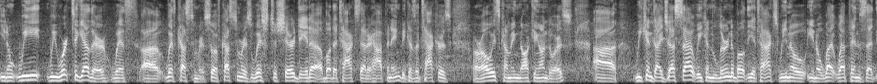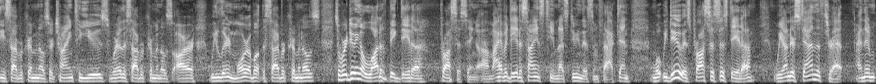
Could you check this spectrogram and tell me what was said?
you know, we, we work together with, uh, with customers. So if customers wish to share data about attacks that are happening, because attackers are always coming knocking on doors, uh, we can digest that, we can learn about the attacks, we know, you know what weapons that these cyber criminals are trying to use, where the cyber criminals are, we learn more about the cyber criminals. So we're doing a lot of big data processing. Um, I have a data science team that's doing this, in fact, and, what we do is process this data, we understand the threat, and then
